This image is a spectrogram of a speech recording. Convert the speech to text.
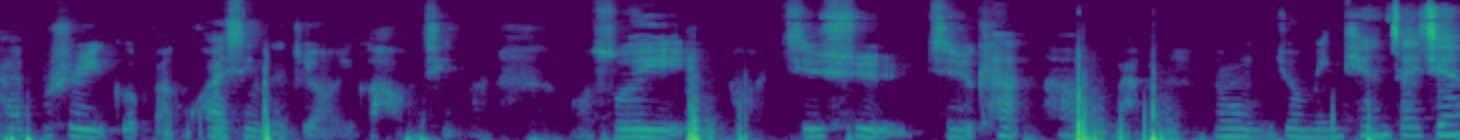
还不是一个板块性的这样一个行情嘛，所以，继续继续看，好吧，那么我们就明天再见。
